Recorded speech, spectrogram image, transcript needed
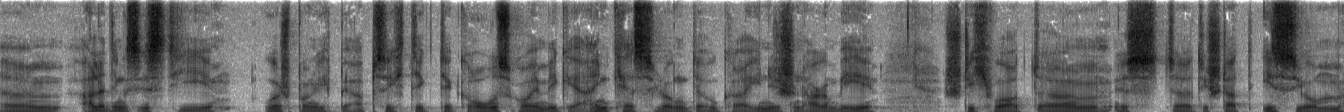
Ähm, allerdings ist die ursprünglich beabsichtigte großräumige Einkesselung der ukrainischen Armee Stichwort ähm, ist äh, die Stadt Isium,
